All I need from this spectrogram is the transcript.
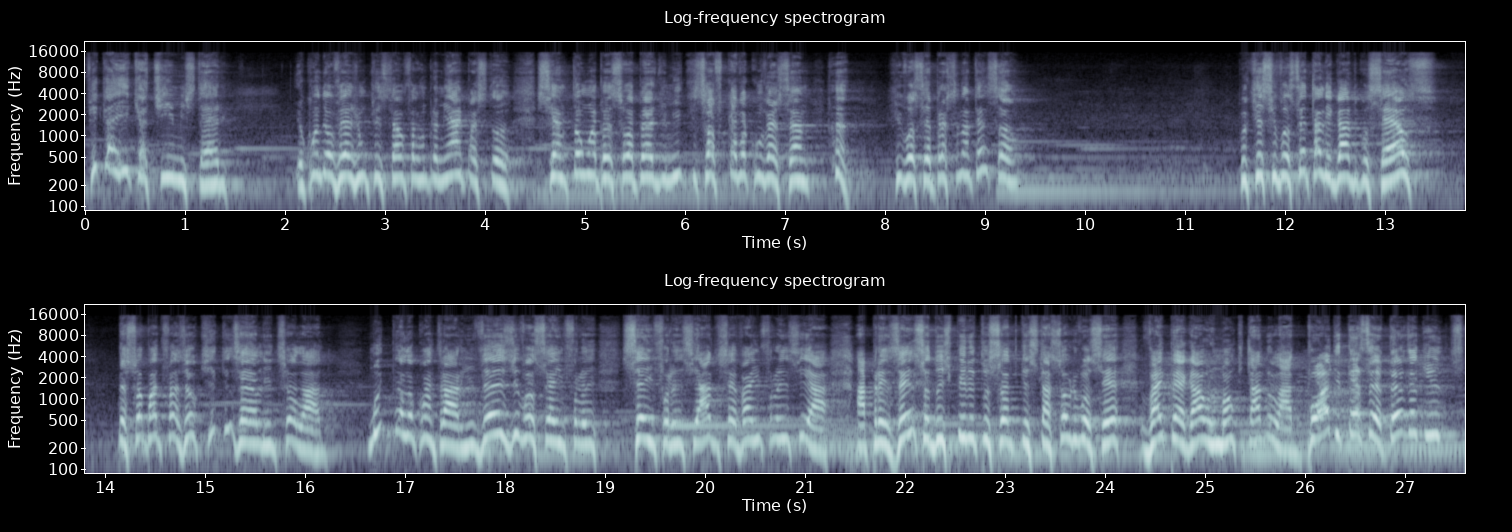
Fica aí quietinho, mistério. Eu, quando eu vejo um cristão falando para mim, ai pastor, sentou uma pessoa perto de mim que só ficava conversando. E você prestando atenção. Porque se você está ligado com os céus, a pessoa pode fazer o que quiser ali do seu lado. Muito pelo contrário, em vez de você ser influenciado, você vai influenciar. A presença do Espírito Santo que está sobre você vai pegar o irmão que está do lado. Pode ter certeza disso.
